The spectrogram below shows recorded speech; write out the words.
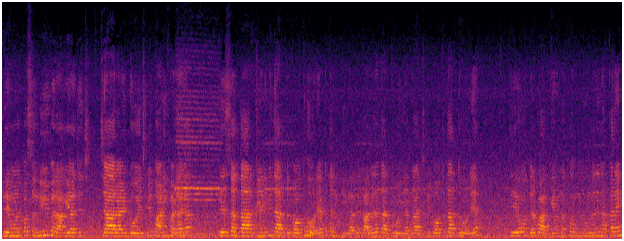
ਤੇ ਹੁਣ ਆਪਾਂ ਸੰਨੀ ਵੀ ਕਰਾਂਗੇ। ਅੱਜ ਚਾਰ ਵਾਲੇ ਟੋਏ 'ਚ ਵੀ ਪਾਣੀ ਖੜਾ ਹੈਗਾ। ਤੇ ਸਰਦਾਰ ਜੀ ਨੇ ਵੀ ਦਰਦ ਬਹੁਤ ਹੋ ਰਿਹਾ। ਪਤਾ ਨਹੀਂ ਕੀ ਗੱਲ ਕੱਲ ਦਾ ਦਰਦ ਹੋਈ ਜਾਂਦਾ। ਅੱਜ ਵੀ ਬਹੁਤ ਦਰਦ ਹੋ ਰਿਹਾ। ਤੇ ਉਹ ਅੰਦਰ ਵਗ ਗਏ, ਉਹਨਾਂ ਕੋਲ, ਉਹਨਾਂ ਦੇ ਨਾ ਘਰੇ।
